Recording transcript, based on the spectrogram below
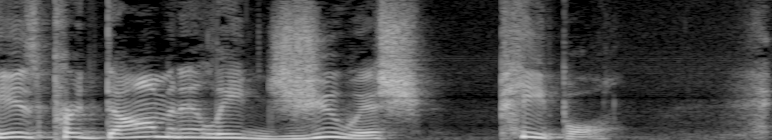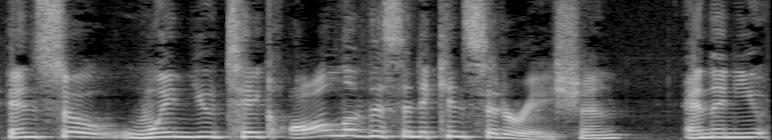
is predominantly Jewish people. And so when you take all of this into consideration, and then you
